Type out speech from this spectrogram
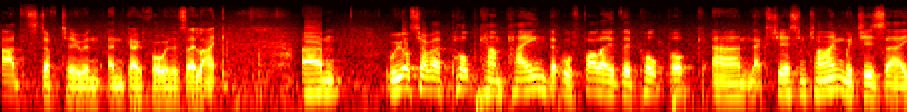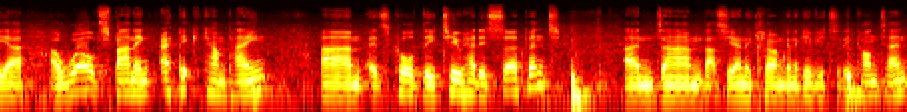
add stuff to and, and go forward as they like. Um, we also have a pulp campaign that will follow the pulp book um, next year sometime, which is a, uh, a world spanning epic campaign. Um, it's called The Two Headed Serpent, and um, that's the only clue I'm going to give you to the content.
